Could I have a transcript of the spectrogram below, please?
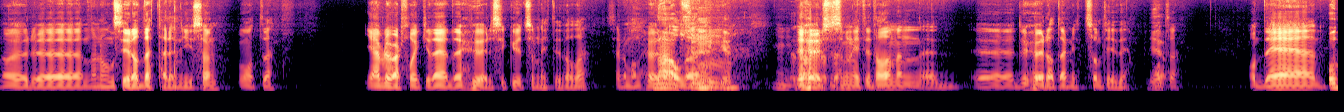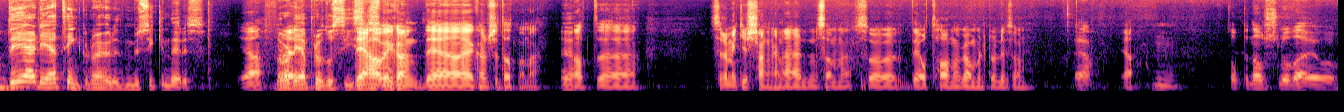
når, eh, når noen sier at dette er en ny sang, på en måte. Jeg ble i hvert fall ikke det. Det høres ikke ut som 90-tallet. Selv om man hører Nei, alle absolutt ikke. det høres ut som 90-tallet, men uh, du hører at det er nytt samtidig. På Ja. måte. Og det Og det er det jeg tenker når jeg hører musikken deres. Ja, Det var det jeg prøvde å si. det, har vi, det har jeg kanskje tatt med meg. Ja. At uh, selv om ikke sjangeren er den samme, så det å ta noe gammelt og liksom Ja. Ja. Toppen av Oslo var jo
